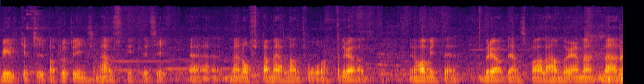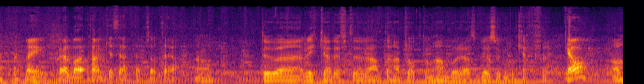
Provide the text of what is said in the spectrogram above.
vilket typ av protein som helst i princip. Eh, men ofta mellan två bröd. Nu har vi inte bröd ens på alla hamburgare men, men, men själva tankesättet så att säga. Ja. Du, eh, Rickard, efter allt det här pratet om hamburgare så blir jag sugen på kaffe. Ja, Ja,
